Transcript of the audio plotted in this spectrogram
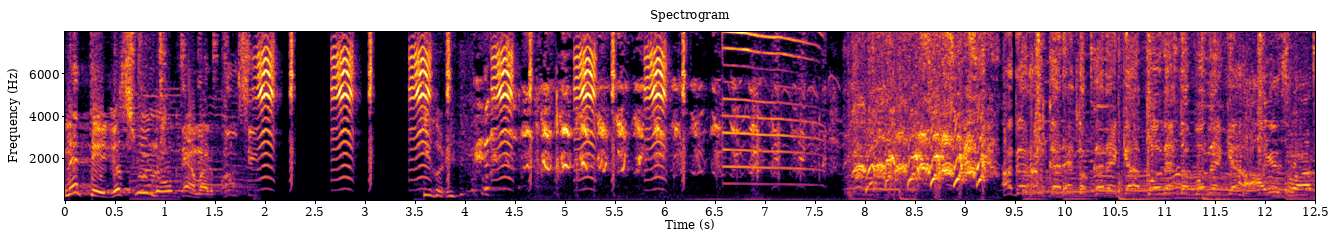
इतने तेजस्वी लोग हैं हमारे पास। अगर हम करें तो करें क्या बोले तो बोले क्या। आगे स्वाद।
